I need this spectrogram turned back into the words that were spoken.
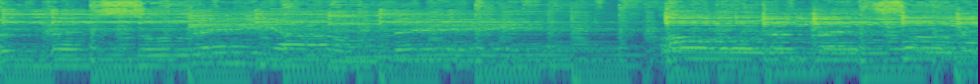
Remets olé, olé. Oh, remets olé, olé.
